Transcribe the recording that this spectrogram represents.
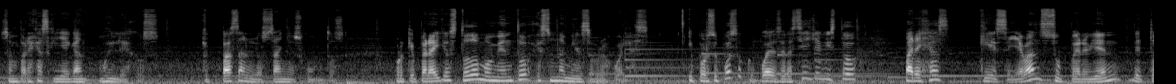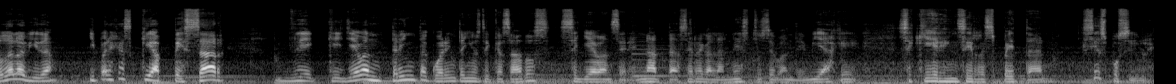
son parejas que llegan muy lejos, que pasan los años juntos, porque para ellos todo momento es una miel sobre hojuelas. Y por supuesto que puede ser así. Yo he visto parejas que se llevan súper bien de toda la vida y parejas que a pesar de que llevan 30, 40 años de casados, se llevan serenata, se regalan esto, se van de viaje, se quieren, se respetan. Sí es posible.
